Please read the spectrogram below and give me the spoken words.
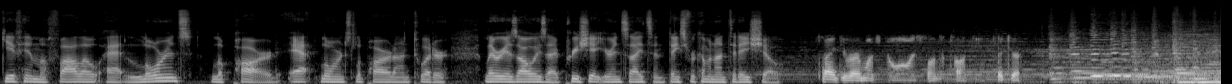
Give him a follow at Lawrence Lepard, at Lawrence Lepard on Twitter. Larry, as always, I appreciate your insights and thanks for coming on today's show. Thank you very much, Bill. Always fun to talk to you. Take care.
